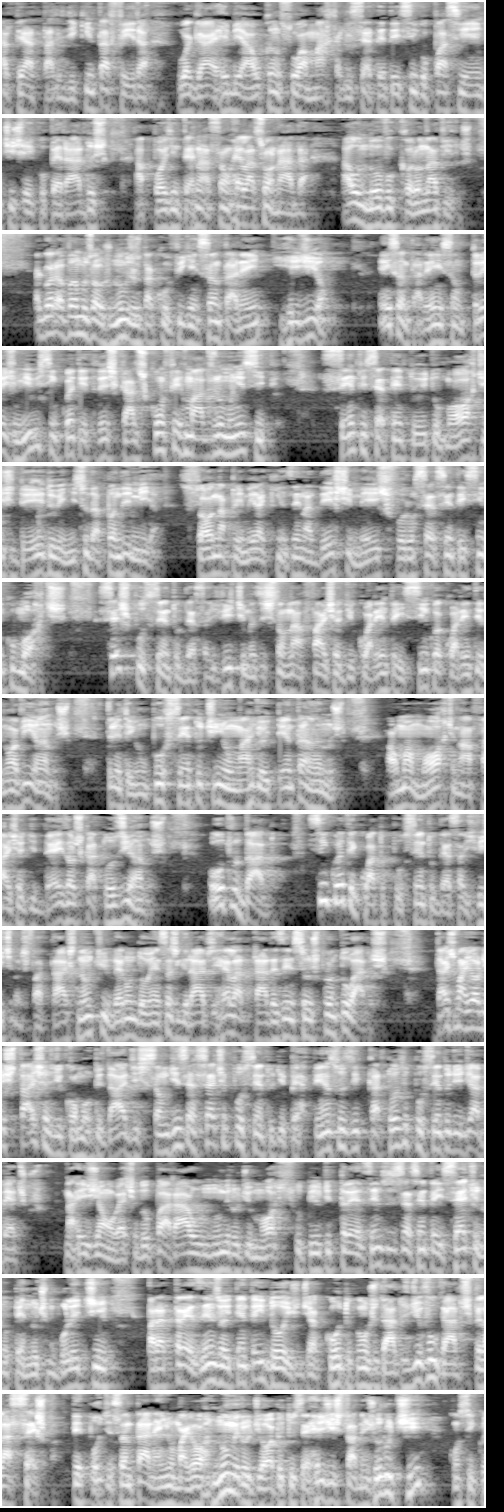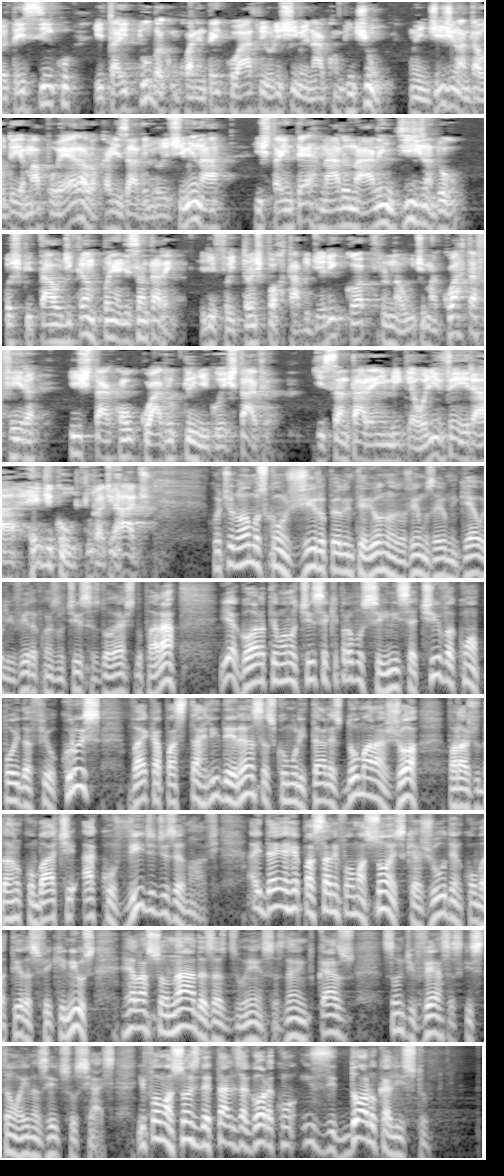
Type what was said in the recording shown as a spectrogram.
Até a tarde de quinta-feira, o HRBA alcançou a marca de 75 pacientes recuperados após internação relacionada ao novo coronavírus. Agora vamos aos números da Covid em Santarém e região. Em Santarém, são 3.053 casos confirmados no município, 178 mortes desde o início da pandemia. Só na primeira quinzena deste mês foram 65 mortes. 6% dessas vítimas estão na faixa de 45 a 49 anos, 31% tinham mais de 80 anos. Há uma morte na faixa de 10 aos 14 anos. Outro dado: 54% dessas vítimas fatais não tiveram doenças graves relatadas em seus prontuários. Das maiores taxas de comorbidades são 17% de hipertensos e 14% de diabéticos. Na região oeste do Pará, o número de mortes subiu de 367 no penúltimo boletim para 382, de acordo com os dados divulgados pela CESPA. Depois de Santarém, o maior número de óbitos é registrado em Juruti, com 55, Itaituba, com 44 e Oriximiná, com 21. Um indígena da aldeia Mapuera, localizada em Oriximiná, está internado na área indígena do Hospital de Campanha de Santarém. Ele foi transportado de helicóptero na última quarta-feira está com o quadro clínico estável. De Santarém, Miguel Oliveira, Rede Cultura de Rádio. Continuamos com o giro pelo interior. Nós ouvimos aí o Miguel Oliveira com as notícias do oeste do Pará. E agora tem uma notícia aqui para você. Iniciativa com apoio da Fiocruz vai capacitar lideranças comunitárias do Marajó para ajudar no combate à Covid-19. A ideia é repassar informações que ajudem a combater as fake news relacionadas às doenças. Né? Em casos, são diversas que estão aí nas redes sociais. Informações e detalhes agora com Isidoro Calixto.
